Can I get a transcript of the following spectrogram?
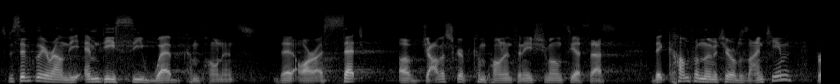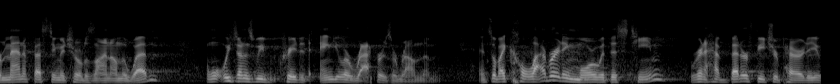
specifically around the MDC web components that are a set of JavaScript components and HTML and CSS that come from the material design team for manifesting material design on the web. And what we've done is we've created Angular wrappers around them. And so by collaborating more with this team, we're going to have better feature parity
